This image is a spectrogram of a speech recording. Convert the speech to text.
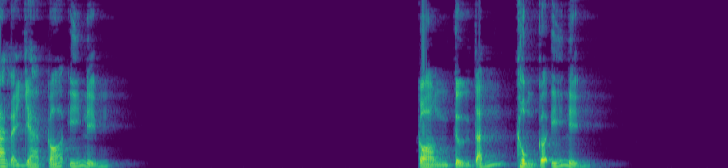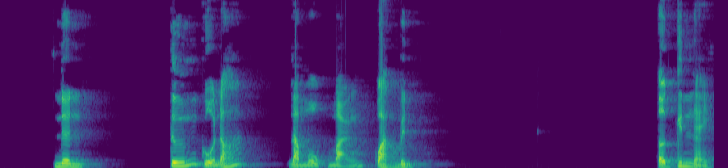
a lại gia có ý niệm. Còn tự tánh không có ý niệm. Nên tướng của nó là một mảng quang minh. Ở kinh này,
